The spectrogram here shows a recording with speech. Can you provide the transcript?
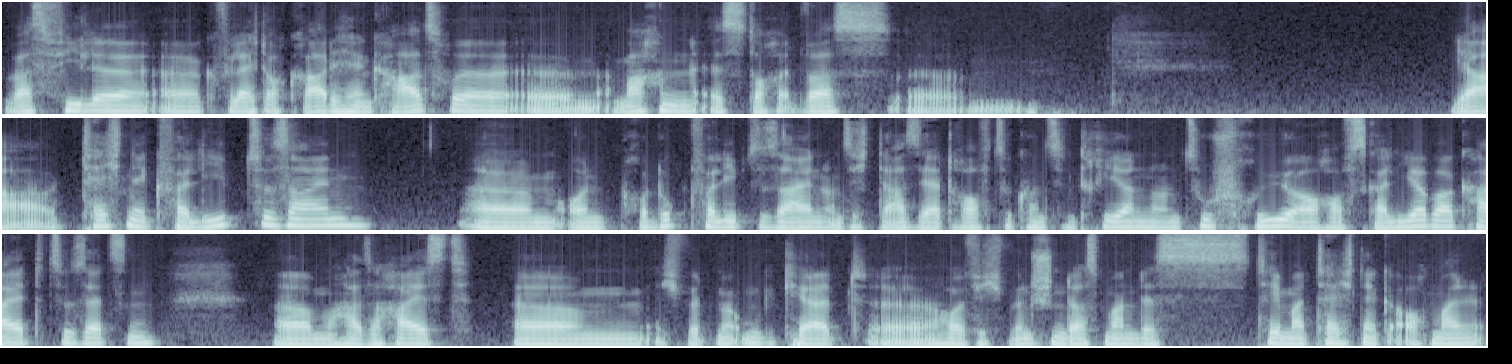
was viele äh, vielleicht auch gerade hier in Karlsruhe äh, machen, ist doch etwas, ähm, ja, Technik verliebt zu sein ähm, und Produktverliebt zu sein und sich da sehr drauf zu konzentrieren und zu früh auch auf Skalierbarkeit zu setzen. Ähm, also heißt, ähm, ich würde mir umgekehrt äh, häufig wünschen, dass man das Thema Technik auch mal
